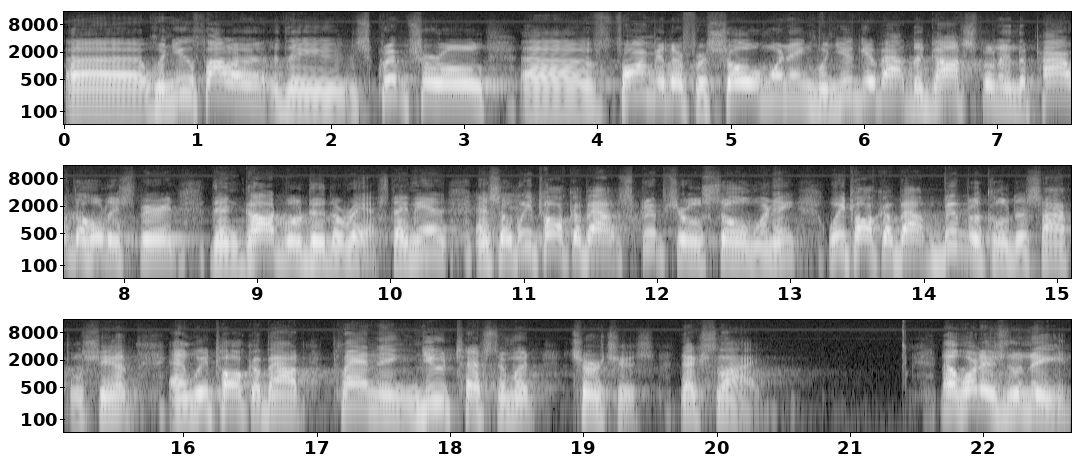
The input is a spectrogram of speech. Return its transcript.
uh, when you follow the scriptural uh, formula for soul winning, when you give out the gospel and the power of the Holy Spirit, then God will do the rest. Amen? And so we talk about scriptural soul winning, we talk about biblical discipleship, and we talk about planting New Testament churches. Next slide. Now, what is the need?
